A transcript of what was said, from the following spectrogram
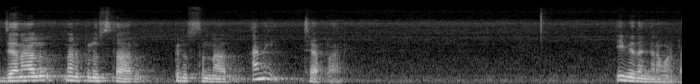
జనాలు నన్ను పిలుస్తారు పిలుస్తున్నారు అని చెప్పాలి. ఈ విధంగా అనమాట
